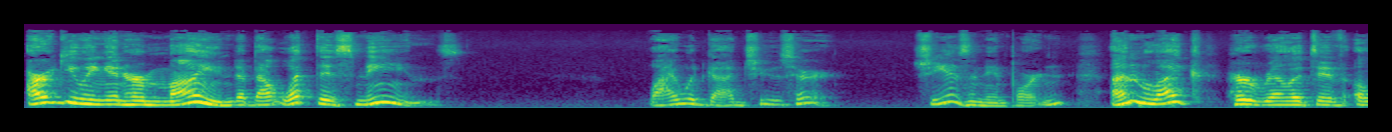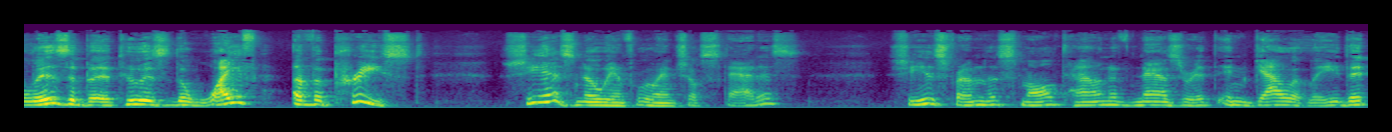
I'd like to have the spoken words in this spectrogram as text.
arguing in her mind about what this means. Why would God choose her? She isn't important. Unlike her relative Elizabeth, who is the wife of a priest, she has no influential status. She is from the small town of Nazareth in Galilee that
